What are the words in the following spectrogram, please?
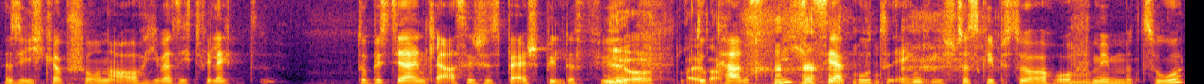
also ich glaube schon auch, ich weiß nicht, vielleicht Du bist ja ein klassisches Beispiel dafür. Ja, leider. Du kannst nicht sehr gut Englisch, das gibst du auch offen mhm. immer zu.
